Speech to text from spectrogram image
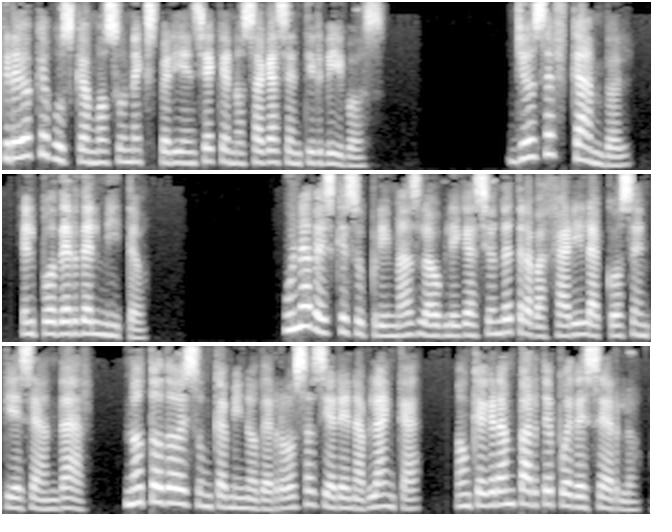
Creo que buscamos una experiencia que nos haga sentir vivos. Joseph Campbell, El poder del mito. Una vez que suprimas la obligación de trabajar y la cosa empiece a andar, no todo es un camino de rosas y arena blanca, aunque gran parte puede serlo.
